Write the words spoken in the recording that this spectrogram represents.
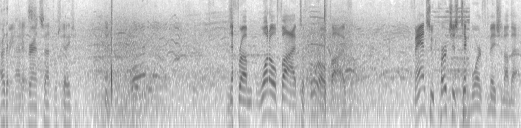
Are they at yes. a Grand Central Station? Yep. From 105 to 405. Fans who purchased tickets. More information on that.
